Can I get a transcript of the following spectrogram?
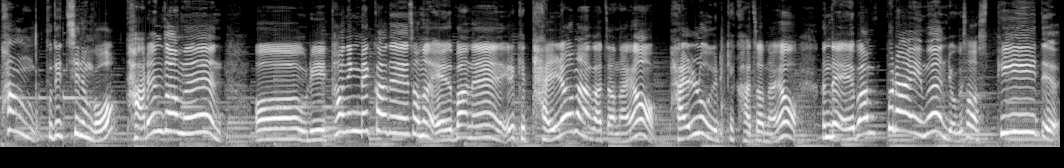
팡 부딪히는 거. 다른 점은 어, 우리 터닝 메카드에서는 에반은 이렇게 달려나가잖아요. 발로 이렇게 가잖아요. 근데 에반 프라임은 여기서 스피드,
